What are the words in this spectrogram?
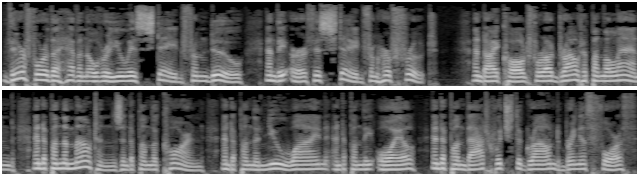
Therefore the heaven over you is stayed from dew, and the earth is stayed from her fruit. And I called for a drought upon the land, and upon the mountains, and upon the corn, and upon the new wine, and upon the oil, and upon that which the ground bringeth forth,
